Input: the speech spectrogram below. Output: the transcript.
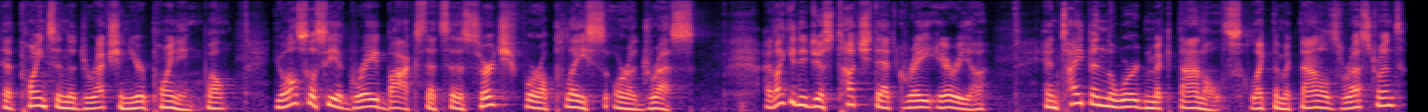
that points in the direction you're pointing. Well, you also see a gray box that says search for a place or address. I'd like you to just touch that gray area and type in the word McDonald's, like the McDonald's restaurant.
